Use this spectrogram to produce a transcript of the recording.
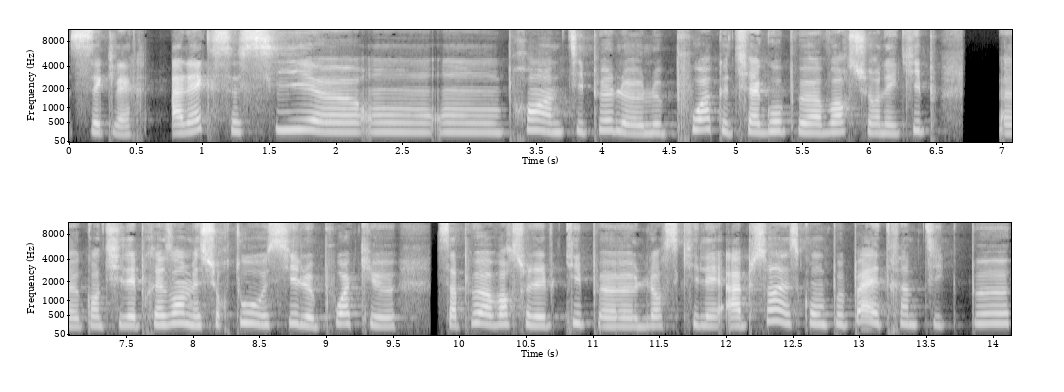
C'est clair. Alex, si euh, on, prend un petit peu le, poids que Thiago peut avoir sur l'équipe euh, quand il est présent, mais surtout aussi le poids que ça peut avoir sur l'équipe euh, lorsqu'il est absent, est-ce qu'on peut pas être un petit peu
